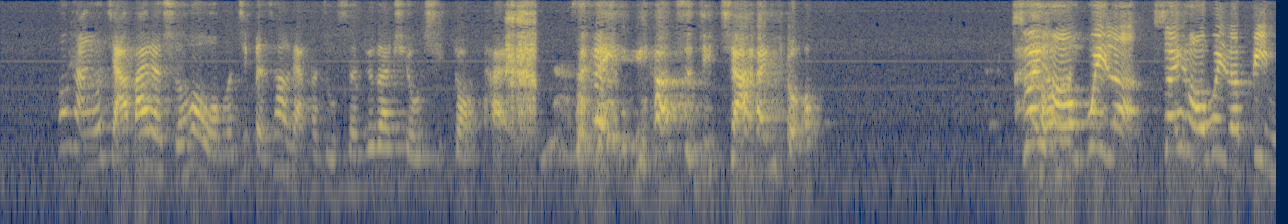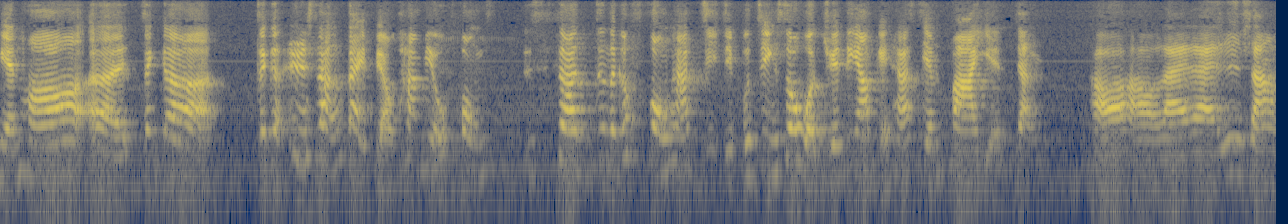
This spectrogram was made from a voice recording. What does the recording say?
通常有假掰的时候，我们基本上两个主持人就在休息状态，所以你要自己加油。所以哈，为了所以哈，为了避免哈，呃，这个这个日商代表他没有缝，他就那个缝他挤挤不进，所以我决定要给他先发言，这样。好啊好，来来日商。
